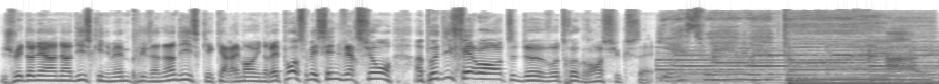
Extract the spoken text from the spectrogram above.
Je vais donner un indice qui n'est même plus un indice, qui est carrément une réponse, mais c'est une version un peu différente de votre grand succès. Yes, we were born, Ah,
